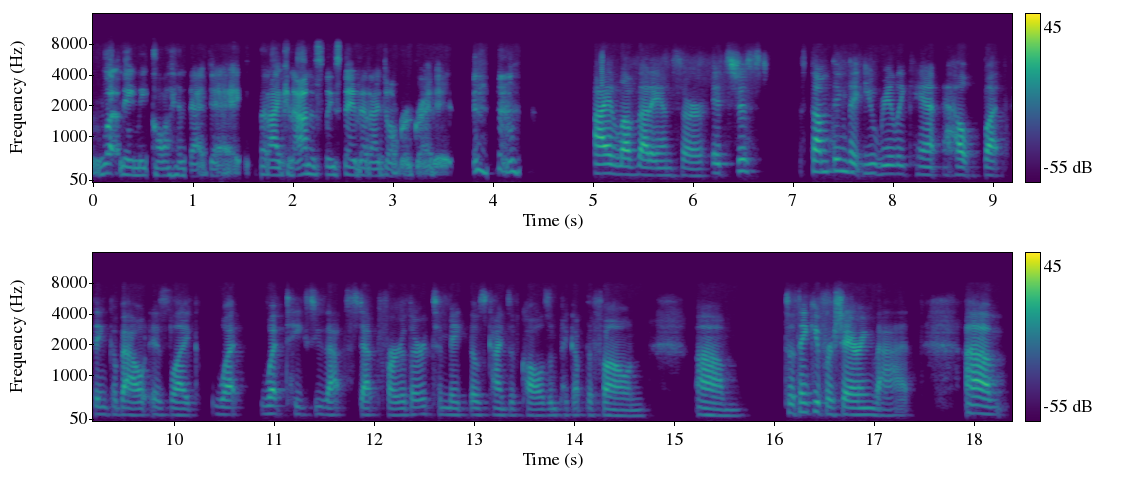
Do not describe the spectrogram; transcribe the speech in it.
what made me call him that day. But I can honestly say that I don't regret it. I love that answer. It's just something that you really can't help but think about is like what what takes you that step further to make those kinds of calls and pick up the phone. Um, so thank you for sharing that. Um,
